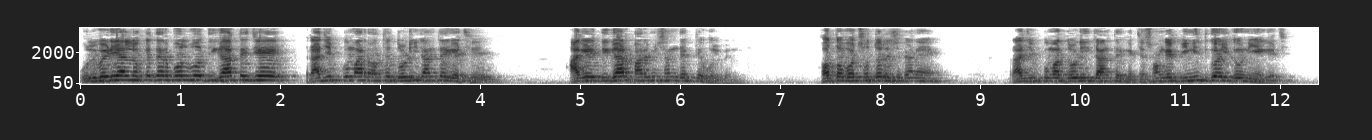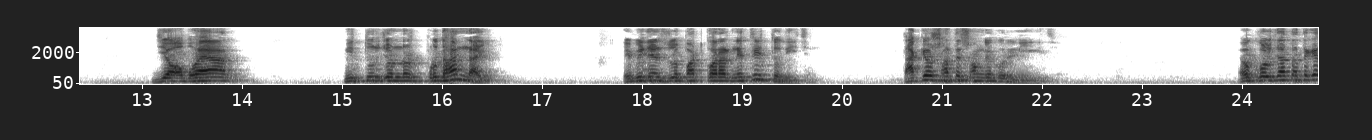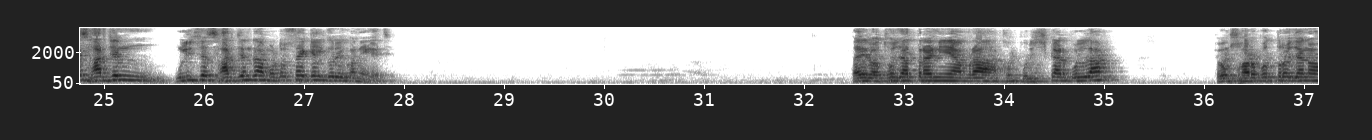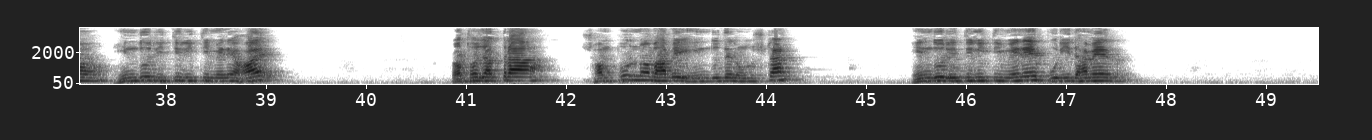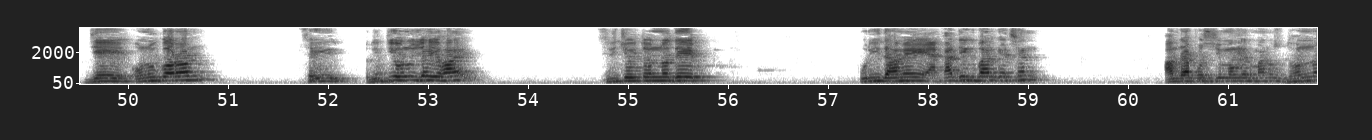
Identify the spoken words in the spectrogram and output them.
উলবেড়িয়ার লোকেদের বলব, দীঘাতে যে রাজীব কুমার রথে দড়ি টানতে গেছে, আগে দীঘার পারমিশন দেখতে বলবেন। কত বছর ধরে সেখানে রাজীব কুমার দড়ি টানতে গেছে, সঙ্গে বিনীত গোয়েলকেও নিয়ে গেছে। যে অভয়ার মৃত্যুর জন্য প্রধান দায়ী এভিডেন্স লোপাট করার নেতৃত্ব দিয়েছেন। তাকেও সাথে সঙ্গে করে নিয়ে গেছে। এবং কলকাতা থেকে সার্জেন্ট, পুলিশের সার্জেন্টরা মোটরসাইকেল করে ওখানে গেছে। তাই রথযাত্রা নিয়ে আমরা খুব পরিষ্কার বললাম এবং সর্বত্র যেন হিন্দু রীতিনীতি মেনে হয়, রথযাত্রা সম্পূর্ণভাবে হিন্দুদের অনুষ্ঠান। হিন্দু রীতিনীতি মেনে পুরীধামের যে অনুকরণ সেই রীতি অনুযায়ী হয়। শ্রী চৈতন্যদেব পুরীধামে একাধিকবার গেছেন। আমরা পশ্চিমবঙ্গের মানুষ ধন্য।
